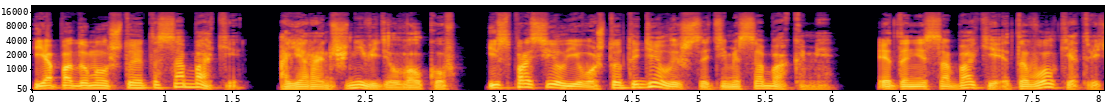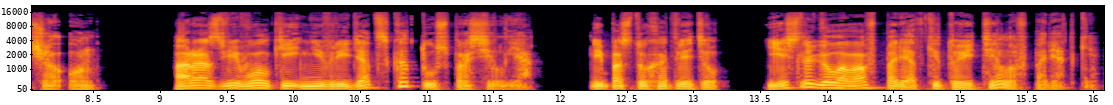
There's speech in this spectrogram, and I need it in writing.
Я подумал, что это собаки, а я раньше не видел волков, и спросил его, что ты делаешь с этими собаками. «Это не собаки, это волки», — отвечал он. «А разве волки не вредят скоту?» — спросил я. И пастух ответил, «Если голова в порядке, то и тело в порядке».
